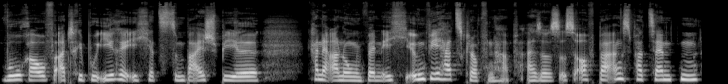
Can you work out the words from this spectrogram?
worauf attribuiere ich jetzt zum Beispiel, keine Ahnung, wenn ich irgendwie Herzklopfen habe. Also es ist oft bei Angstpatienten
